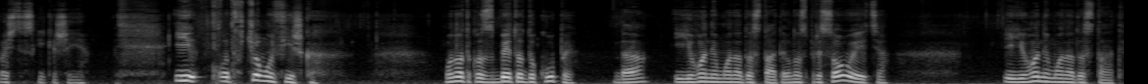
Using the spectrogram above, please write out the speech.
Бачите, скільки ще є. І от в чому фішка? Воно тако збито докупи, да? і його не можна достати. Воно спресовується, і його не можна достати.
